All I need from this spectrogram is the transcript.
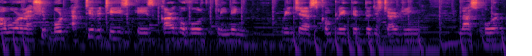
our shipboard activities is cargo hold cleaning. We just completed the discharging last port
